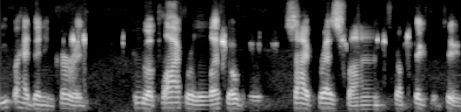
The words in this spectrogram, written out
BEFA had been encouraged to apply for leftover cy pres funds from Pigford 2.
